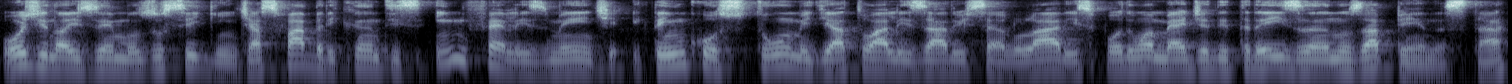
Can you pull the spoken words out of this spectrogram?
hoje nós vemos o seguinte: as fabricantes, infelizmente, têm o costume de atualizar os celulares por uma média de três anos apenas, tá?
